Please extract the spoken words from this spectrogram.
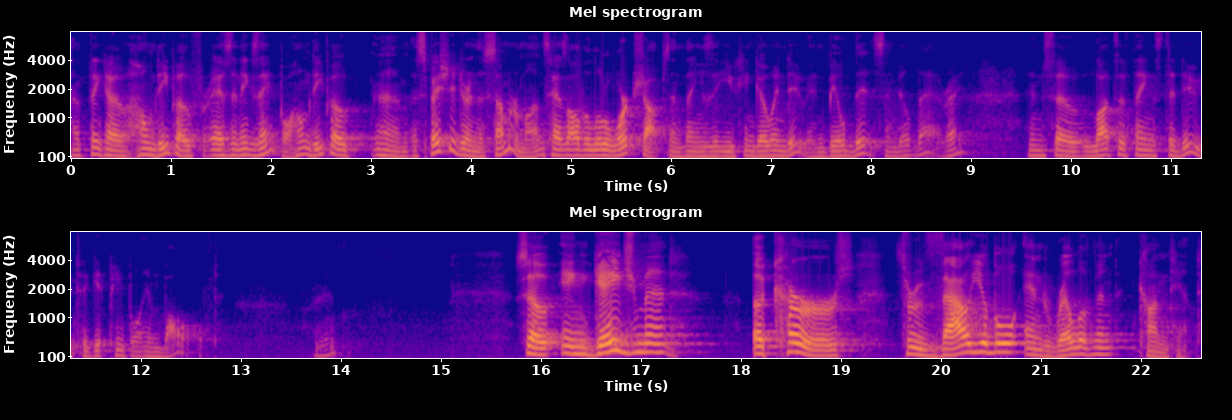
I think of Home Depot for, as an example. Home Depot, um, especially during the summer months, has all the little workshops and things that you can go and do and build this and build that, right? And so lots of things to do to get people involved, right? So, engagement occurs through valuable and relevant content.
